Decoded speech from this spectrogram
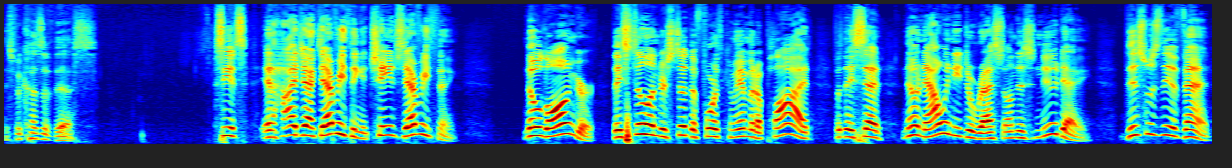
It's because of this. See, it's, it hijacked everything, it changed everything. No longer. They still understood the fourth commandment applied, but they said, no, now we need to rest on this new day. This was the event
